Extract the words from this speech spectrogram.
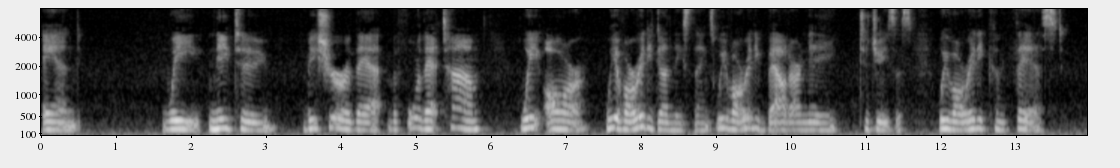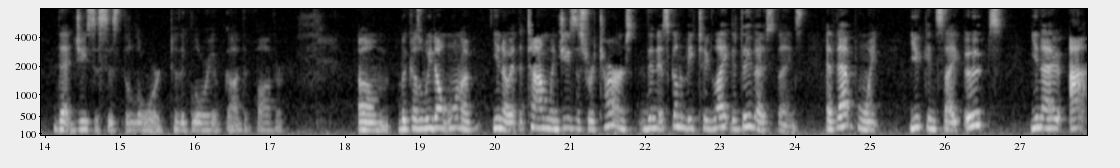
And we need to be sure that before that time, we are we have already done these things. We have already bowed our knee to Jesus we've already confessed that Jesus is the Lord to the glory of God the Father. Um, because we don't want to, you know, at the time when Jesus returns, then it's going to be too late to do those things. At that point, you can say, oops, you know, I,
